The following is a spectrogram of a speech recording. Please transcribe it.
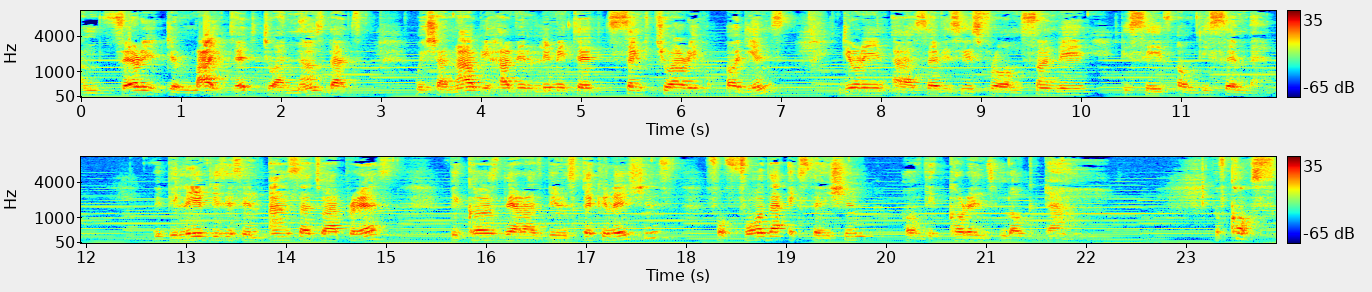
I'm very delighted to announce that we shall now be having limited sanctuary audience during our services from Sunday, the 6th of December. We believe this is an answer to our prayers because there has been speculations for further extension of the current lockdown. Of course,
